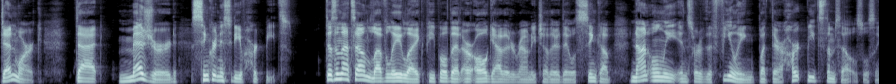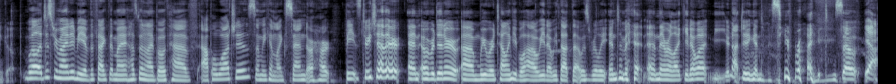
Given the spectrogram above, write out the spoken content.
Denmark that measured synchronicity of heartbeats. Doesn't that sound lovely? Like people that are all gathered around each other, they will sync up, not only in sort of the feeling, but their heartbeats themselves will sync up. Well, it just reminded me of the fact that my husband and I both have Apple Watches and we can like send our heartbeats to each other. And over dinner, um, we were telling people how, you know, we thought that was really intimate. And they were like, you know what? You're not doing intimacy right. So, yeah.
